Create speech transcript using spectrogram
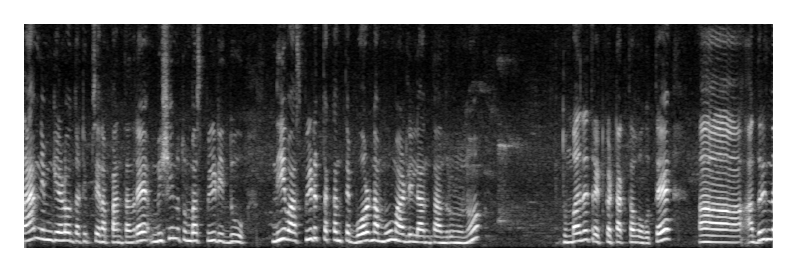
ನಾನು ನಿಮ್ಗೆ ಹೇಳೋವಂಥ ಟಿಪ್ಸ್ ಏನಪ್ಪ ಅಂತಂದರೆ ಮಿಷಿನು ತುಂಬ ಸ್ಪೀಡ್ ಇದ್ದು ನೀವು ಆ ಸ್ಪೀಡಿಗೆ ತಕ್ಕಂತೆ ಬೋರ್ಡ್ನ ಮೂವ್ ಮಾಡಲಿಲ್ಲ ಅಂತ ಅಂದ್ರೂ ತುಂಬ ಥ್ರೆಡ್ ಕಟ್ ಆಗ್ತಾ ಹೋಗುತ್ತೆ. ಅದರಿಂದ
